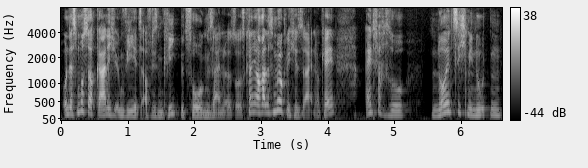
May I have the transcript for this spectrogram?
Und das muss auch gar nicht irgendwie jetzt auf diesen Krieg bezogen sein oder so. Es kann ja auch alles Mögliche sein, okay? Einfach so 90 Minuten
